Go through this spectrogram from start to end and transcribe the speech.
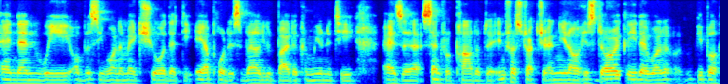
and then we obviously want to make sure that the airport is valued by the community as a central part of the infrastructure. And you know, historically there were people,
